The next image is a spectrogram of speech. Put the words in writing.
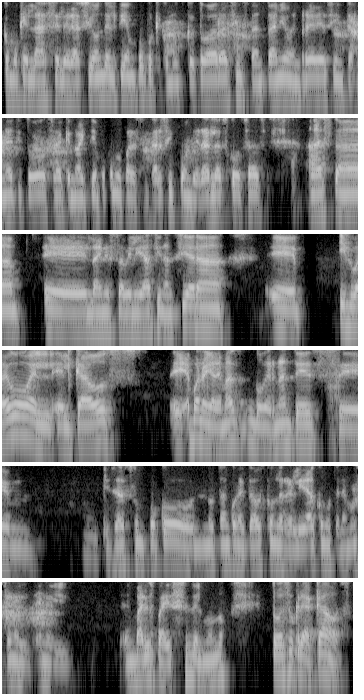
como que la aceleración del tiempo, porque como que todo ahora es instantáneo en redes, internet y todo, o sea que no hay tiempo como para sentarse y ponderar las cosas, hasta eh, la inestabilidad financiera eh, y luego el, caos, eh, bueno, y además gobernantes quizás un poco no tan conectados con la realidad como tenemos en, el, en varios países del mundo, todo eso crea caos.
